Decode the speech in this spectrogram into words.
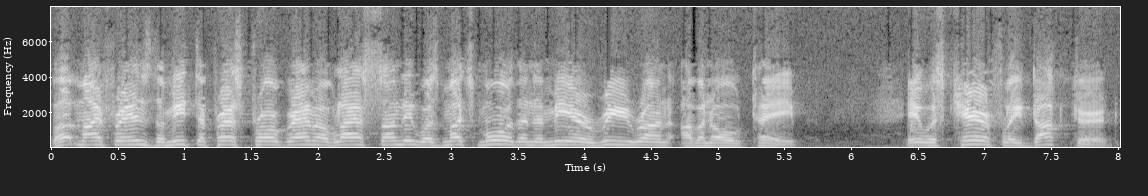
But, my friends, the Meet the Press program of last Sunday was much more than a mere rerun of an old tape. It was carefully doctored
